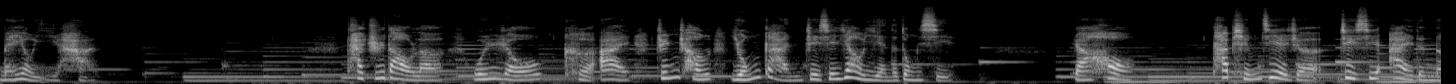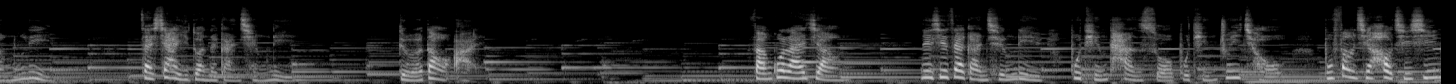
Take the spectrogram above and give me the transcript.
没有遗憾。他知道了温柔、可爱、真诚、勇敢这些耀眼的东西，然后，他凭借着这些爱的能力，在下一段的感情里得到爱。反过来讲，那些在感情里不停探索、不停追求、不放弃好奇心、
